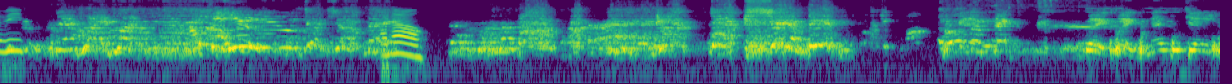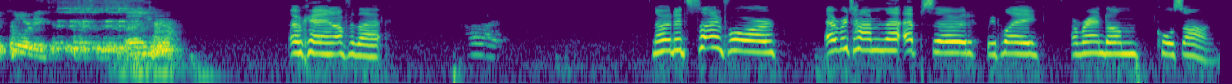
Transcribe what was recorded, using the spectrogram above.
Fuck heavy. Yeah, that's right! I can't hear you! Good job, man! I know. Shut! Wait, wait, mental channel recording. Um, Okay, enough of that. Alright. No, it's time for every time in that episode we play a random cool song.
